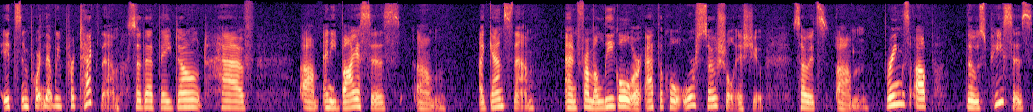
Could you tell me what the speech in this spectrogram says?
it's important that we protect them so that they don't have um, any biases um, against them and from a legal or ethical or social issue. So it um, brings up those pieces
